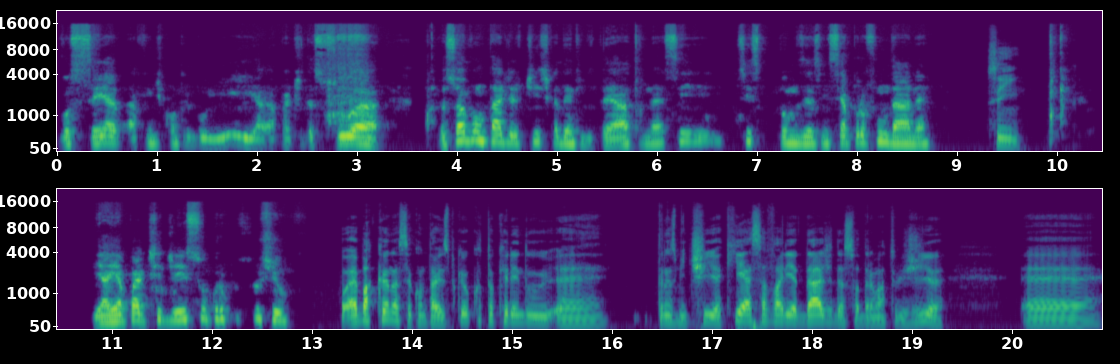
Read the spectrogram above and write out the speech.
você, a, a fim de contribuir, a, a, partir da sua, da sua vontade artística dentro do teatro, né? Se, se, vamos dizer assim, se aprofundar, né? Sim. E aí, a partir disso, o grupo surgiu. É bacana você contar isso, porque o que eu estou querendo é, transmitir aqui é essa variedade da sua dramaturgia. É...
